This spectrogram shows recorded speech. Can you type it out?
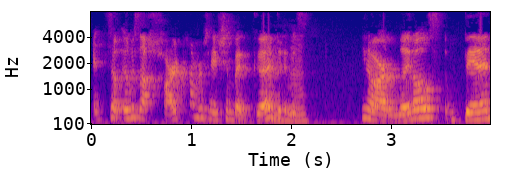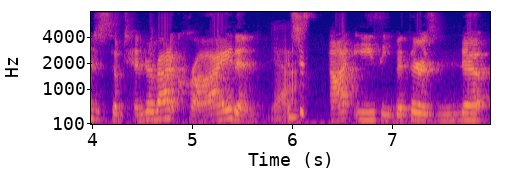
and so it was a hard conversation, but good. But it was, Mhm. you know, our littles Ben just so tender about it, cried, and Yeah. it's just not easy. But there's no,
